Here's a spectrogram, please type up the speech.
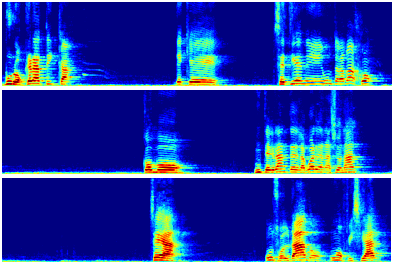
burocrática de que se tiene un trabajo como integrante de la Guardia Nacional, sea un soldado, un oficial,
